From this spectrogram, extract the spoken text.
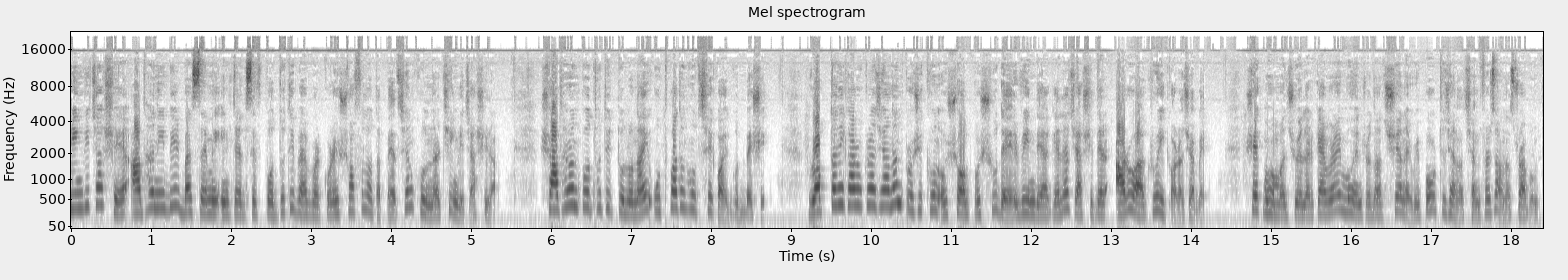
চিংড়ি চাষে আধা নিবিড় বা সেমি ইন্টেন্সিভ পদ্ধতি ব্যবহার করে সফলতা পেয়েছেন খুলনার চিংড়ি চাষিরা। সাধারণ পদ্ধতির তুলনায় উৎপাদন হচ্ছে কয়েকগুণ বেশি। রপ্তানিকারকরা জানান, প্রশিক্ষণ ও স্বল্প সুদে ঋণ দেওয়া গেলে চাষিদের আরও আগ্রহী করা যাবে। শেখ মোহাম্মদ জুয়েলার ক্যামেরায় মহেন্দ্রনাথ সেনের রিপোর্ট জানাচ্ছেন ফারজানা শ্রাবন্ত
